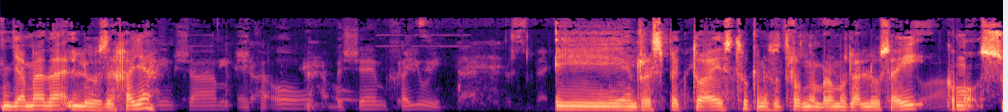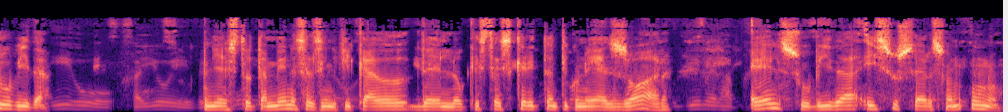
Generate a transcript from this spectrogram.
llamada luz de Haya. Y en respecto a esto, que nosotros nombramos la luz ahí como su vida. Y esto también es el significado de lo que está escrito en Tikkun Zohar. Él, su vida y su ser son uno.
